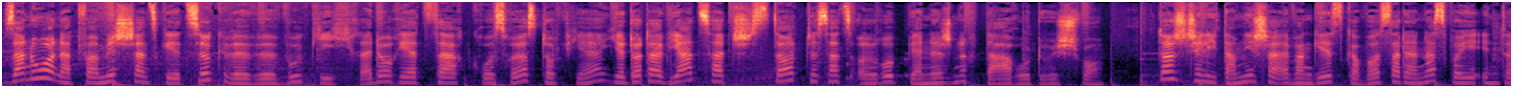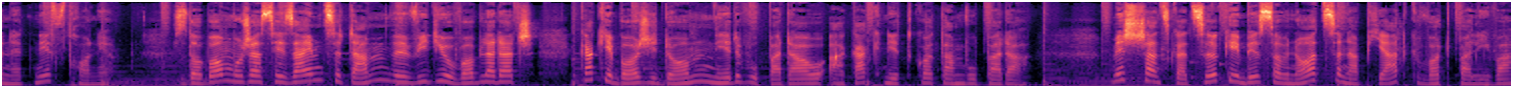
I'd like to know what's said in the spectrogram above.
Zanuło na dwa mieszczanskie cyrkwy w wulkich redoriecach Großröstofje je dotal wiacać 100 tysac euro pieniężnych darów doszło. To zdzieli tamniejsza ewangelska wosada na swojej internetnej stronie. Zdobo może się zajmcy tam w wideo wobladać, jak je Boży dom niedy wupadał, a jak nitko tam wupada. Mieszczanska cyrkiew so w nocy na piatk odpaliła.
